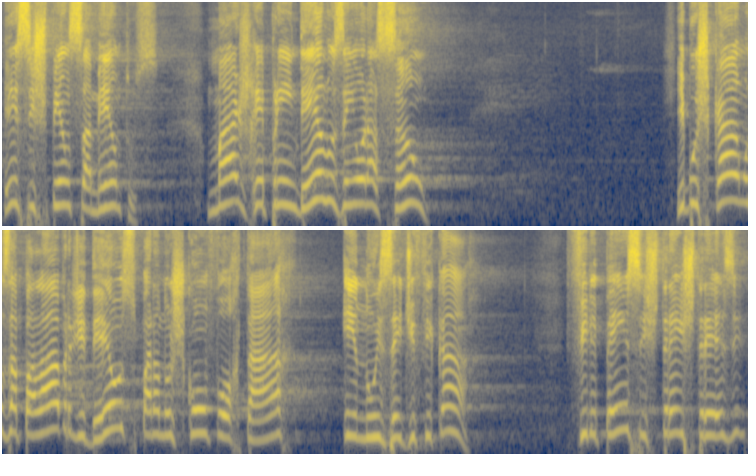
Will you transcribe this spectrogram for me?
esses pensamentos, mas repreendê-los em oração e buscarmos a palavra de Deus para nos confortar e nos edificar. Filipenses 3,13,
